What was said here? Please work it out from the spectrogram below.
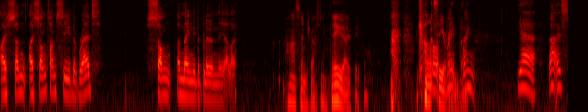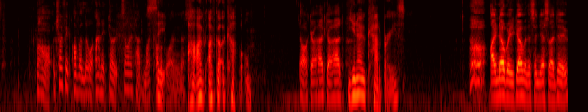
I some I sometimes see the red, some and mainly the blue and the yellow. Oh, that's interesting. There you go, people. I can't God, see a rain- rainbow. rain- Yeah, that is. Oh, I'm trying to think of other little anecdotes I've had in my See, colourblindness. I've I've got a couple. Oh, go ahead, go ahead. You know Cadbury's. I know where you're going with this, and yes, I do.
